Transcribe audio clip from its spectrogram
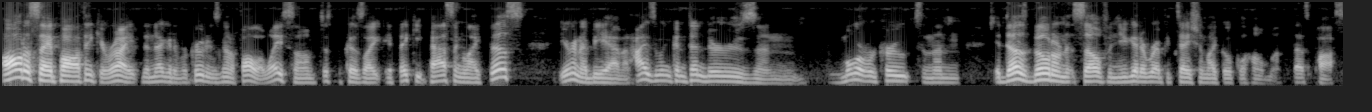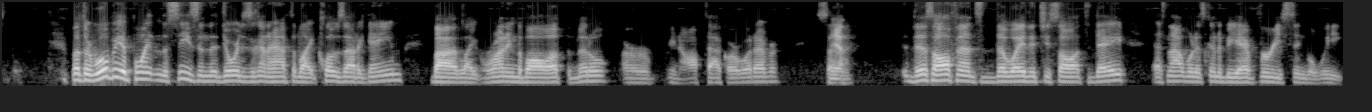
all to say, Paul, I think you're right. The negative recruiting is going to fall away some just because, like, if they keep passing like this, you're going to be having Heisman contenders and more recruits, and then it does build on itself, and you get a reputation like Oklahoma. That's possible. But there will be a point in the season that Georgia's going to have to like close out a game by like running the ball up the middle or you know off tackle or whatever. So Yeah. this offense, the way that you saw it today, that's not what it's going to be every single week.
